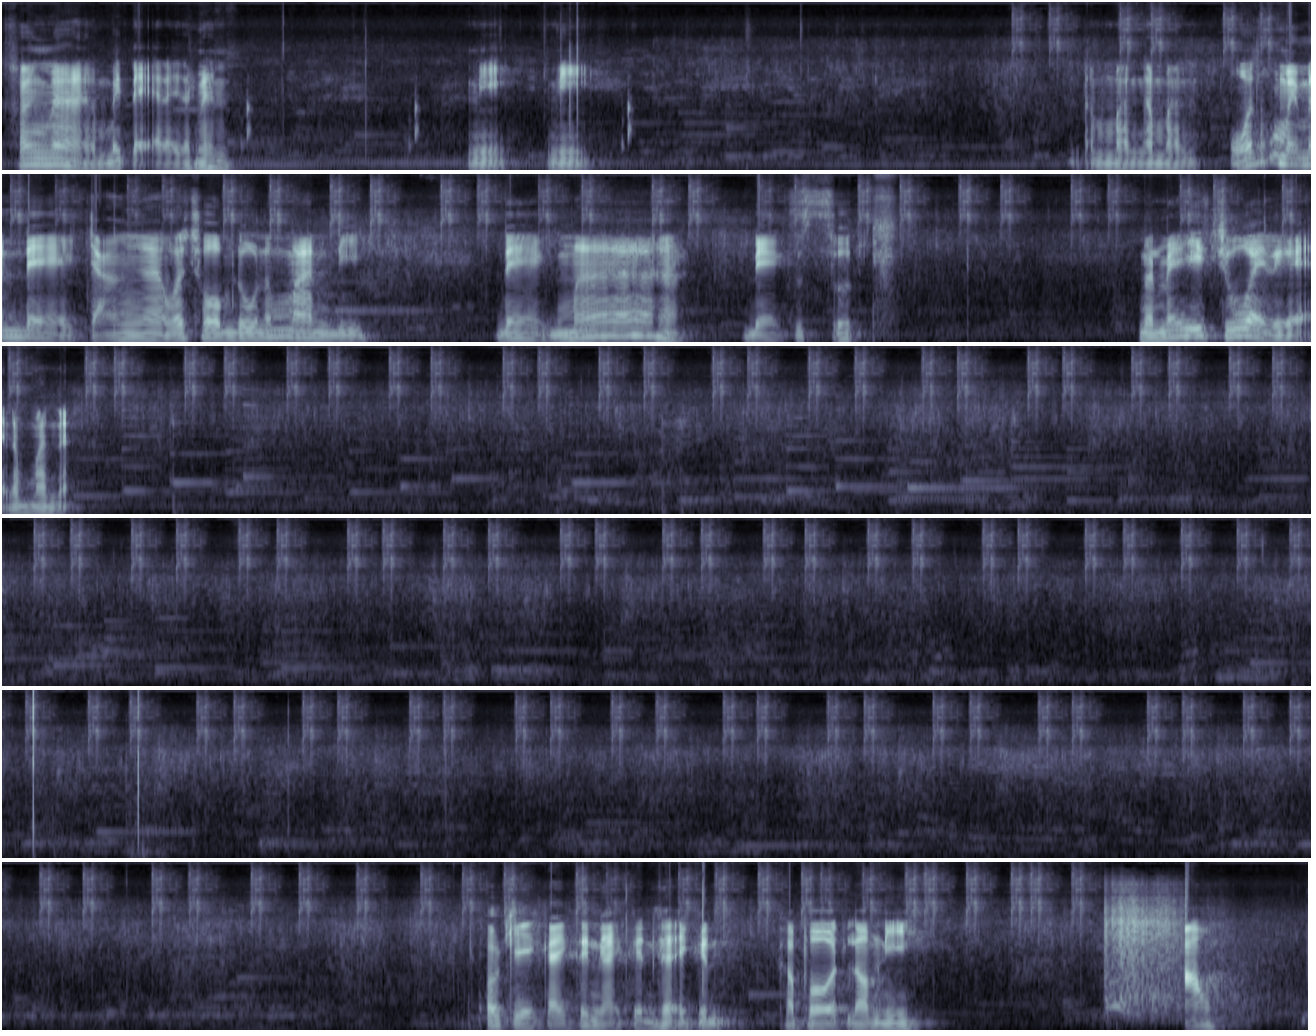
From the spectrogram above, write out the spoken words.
ข้างหน้าไม่แตะอะไรทั้งนั้น นี่นี่น้ำมันน้ำมัน โอ้ทำไมมันแดกจังอะว่าชมดูน้ำมันดิแดกมากแดกสุดๆ มันไม่ได้ช่วยเลยน้ำมันอะ โอเค ไกลขึ้นไกลขึ้นไกลขึ้นข้าวโพดรอบนี้ เอา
